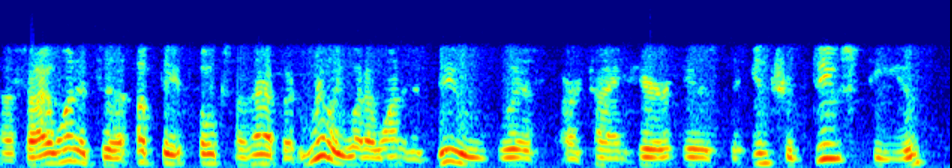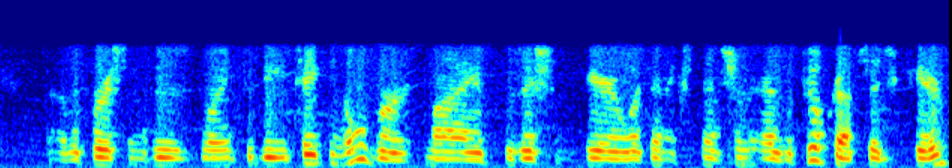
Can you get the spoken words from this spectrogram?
Uh, so I wanted to update folks on that, but really what I wanted to do with our time here is to introduce to you uh, the person who's going to be taking over my position here within Extension as a field crops educator,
